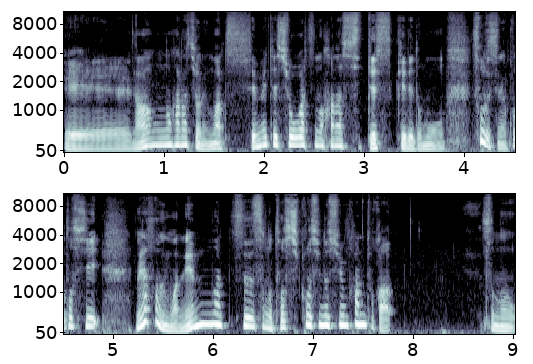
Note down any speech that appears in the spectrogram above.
えー、何の話をね、まあ、せめて正月の話ですけれども、そうですね、今年、皆さんは年末、その年越しの瞬間とか、その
